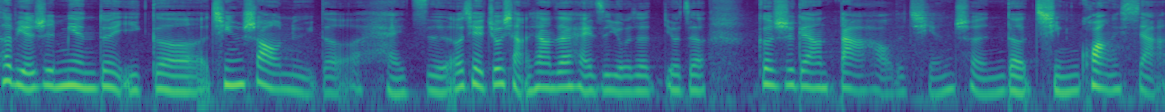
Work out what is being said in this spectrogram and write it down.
特别是面对一个青少女的孩子，而且就想象在孩子有着有着各式各样大好的前程的情况下，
